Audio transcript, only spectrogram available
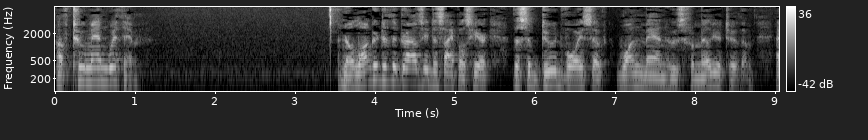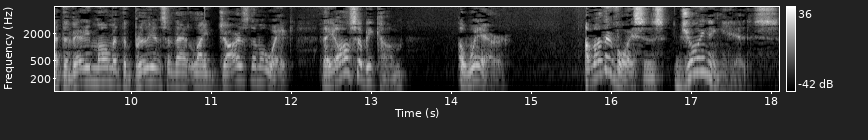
of two men with him. No longer do the drowsy disciples hear the subdued voice of one man who's familiar to them. At the very moment the brilliance of that light jars them awake, they also become aware of other voices joining his.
